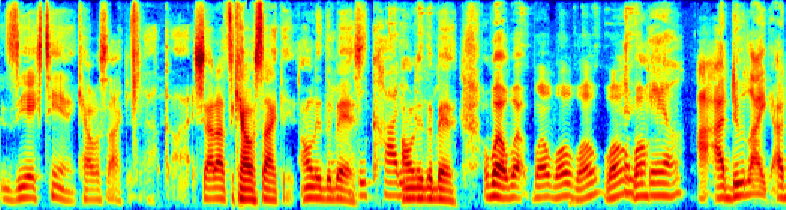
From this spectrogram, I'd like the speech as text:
ZX10 Kawasaki. Oh God. Shout out to Kawasaki, only the best, Ducati. only the best. Well, well, well, whoa, whoa, whoa, And whoa. Gale. I, I do like I,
